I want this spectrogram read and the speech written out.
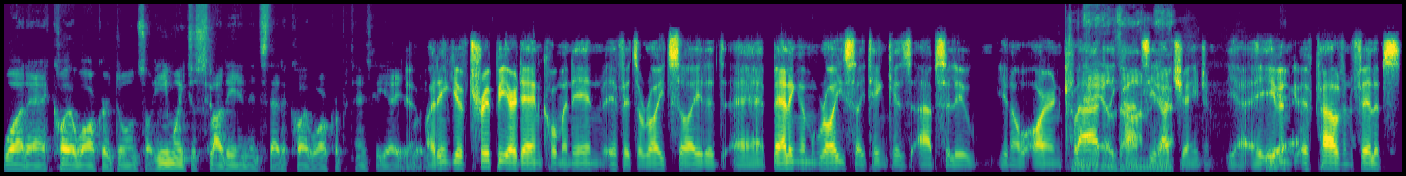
what uh, Kyle Walker done. So he might just slot in instead of Kyle Walker potentially. Yeah, yeah. Right. I think you have Trippier then coming in if it's a right sided. Uh, Bellingham Rice, I think, is absolute, you know, ironclad. I can't on, see yeah. that changing. Yeah, even yeah. if Kalvin Phillips,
